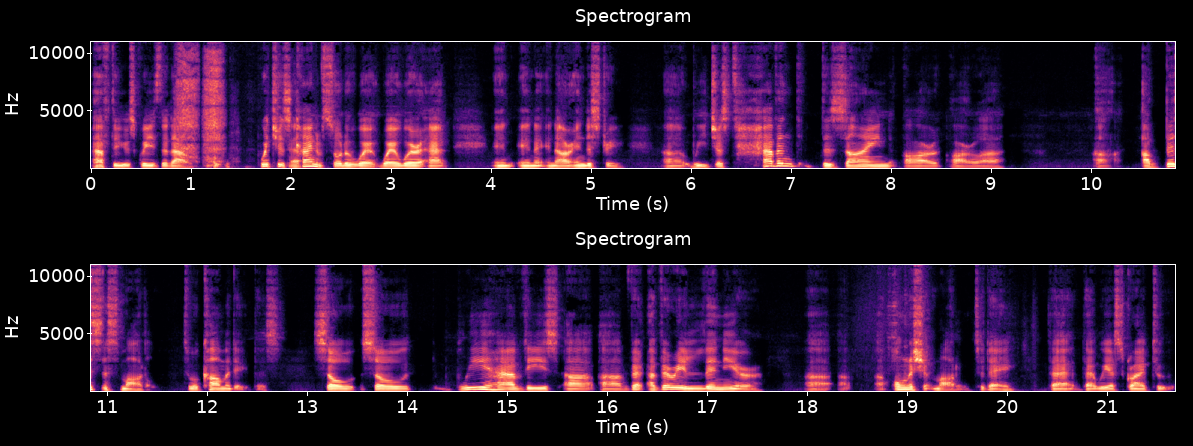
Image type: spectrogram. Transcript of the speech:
after you squeezed it out, which is kind of sort of where, where we're at in, in, in our industry. Uh, we just haven't designed our, our, uh, uh, our business model to accommodate this. So, so we have these, uh, uh, a very linear ownership model today that, that we ascribe to,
